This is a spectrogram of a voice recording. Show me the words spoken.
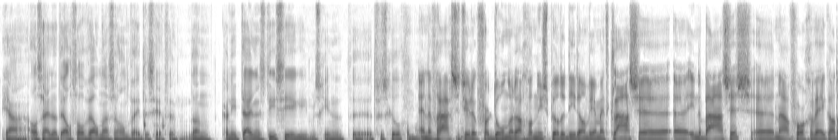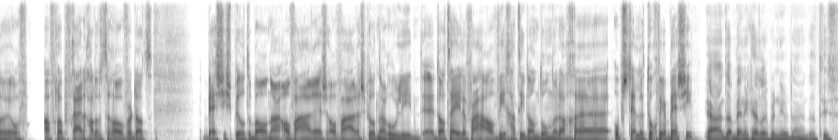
ja, als hij dat elftal wel naar zijn hand weet te zetten, dan kan hij tijdens die serie misschien het, eh, het verschil gaan maken. En de vraag is natuurlijk voor donderdag, want nu speelde die dan weer met Klaassen eh, in de basis. Nou, vorige week hadden we, of afgelopen vrijdag hadden we het erover dat Bessie speelt de bal naar Alvarez, Alvarez speelt naar Roelie. Dat hele verhaal, wie gaat hij dan donderdag opstellen? Toch weer Bessie? Ja, daar ben ik heel erg benieuwd naar. Dat is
